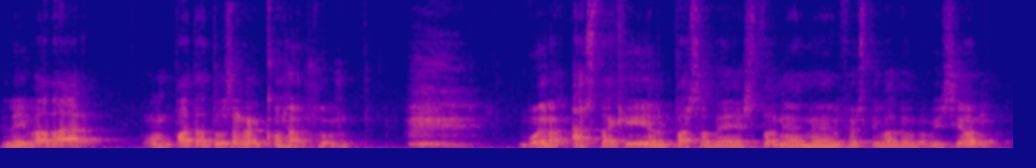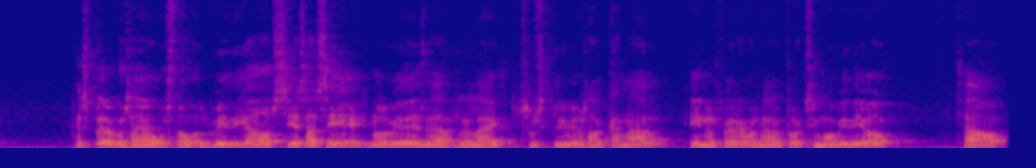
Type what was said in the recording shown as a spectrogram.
Le iba a dar un patatús en el corazón. bueno, hasta aquí el paso de Estonia en el Festival de Eurovisión. Espero que os haya gustado el vídeo. Si es así, no olvidéis de darle like, suscribiros al canal y nos veremos en el próximo vídeo. Chao.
